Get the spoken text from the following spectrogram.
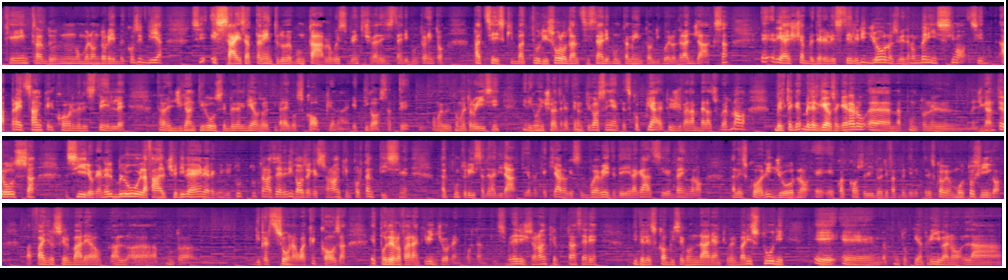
che entra dove non dovrebbe e così via, si, e sa esattamente dove puntarlo. Questo ovviamente c'è dei sistemi di puntamento pazzeschi, battuti solo dal sistema di puntamento di quello della JAXA, e riesce a vedere le stelle di giorno, si vedono benissimo, si apprezza anche il colore delle stelle tra le giganti rosse e Betelgeuse, che ti prego scoppia, dai, che ti costa a te, come, come Troisi e ricomincio da tre, non ti costa niente scoppiare, tu ci fai una bella supernova, Betelgeuse che era eh, appunto nel, gigante rossa, Sirio che è nel blu, la falce di Venere, quindi tut, tutta una serie di cose che sono anche importantissime dal punto di vista della didattica, perché è chiaro che se voi avete dei ragazzi che vengono dalle scuole di giorno e, qualcosa gli dovete far vedere. Il telescopio è molto figo, ma fagli osservare a, a, appunto di persona qualche cosa e poterlo fare anche di giorno è importantissimo. Vedete, ci sono anche tutta una serie di telescopi secondari anche per vari studi e eh, appunto qui aprivano la,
